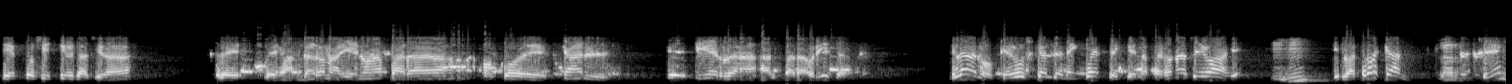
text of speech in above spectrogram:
cierto sitio de la ciudad le, le mandaron ahí en una parada un poco de cal de tierra al parabrisas claro que busca el delincuente que la persona se baje y lo atracan Claro. ¿sí?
